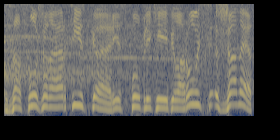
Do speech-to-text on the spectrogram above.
Заслуженная артистка Республики Беларусь Жанет.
